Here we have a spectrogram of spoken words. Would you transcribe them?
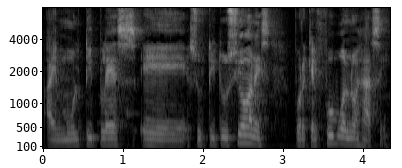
hay múltiples eh, sustituciones, porque el fútbol no es así.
